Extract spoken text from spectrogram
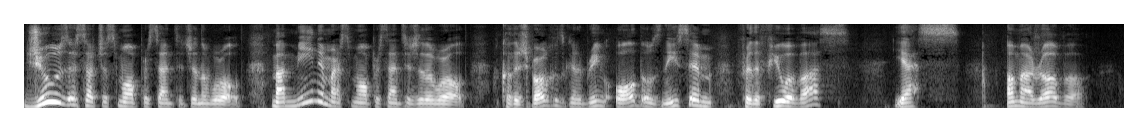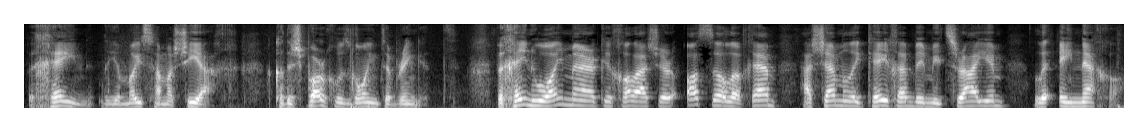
Jews are such a small percentage in the world. Maminim are a small percentage of the world. Kadosh Baruch is going to bring all those nisim for the few of us. Yes, Amarava v'chein liyamois hamashiach. Kadosh Baruch is going to bring it. V'chein hu oimer kichol asher asa lachem Hashem lekecha b'mitzrayim le'einecha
